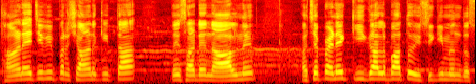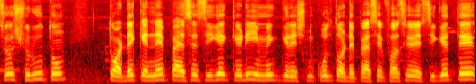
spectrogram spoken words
ਥਾਣੇ 'ਚ ਵੀ ਪਰੇਸ਼ਾਨ ਕੀਤਾ ਤੇ ਸਾਡੇ ਨਾਲ ਨੇ। ਅੱਛਾ ਭੈਣੇ, ਕੀ ਗੱਲਬਾਤ ਹੋਈ ਸੀਗੀ ਮੈਨੂੰ ਦੱਸਿਓ ਸ਼ੁਰੂ ਤੋਂ। ਤੁਹਾਡੇ ਕਿੰਨੇ ਪੈਸੇ ਸੀਗੇ, ਕਿਹੜੀ ਇਮੀਗ੍ਰੇਸ਼ਨ ਕੋਲ ਤੁਹਾਡੇ ਪੈਸੇ ਫਸੇ ਹੋਏ ਸੀਗੇ ਤੇ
